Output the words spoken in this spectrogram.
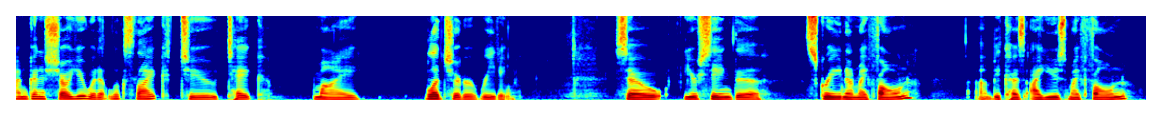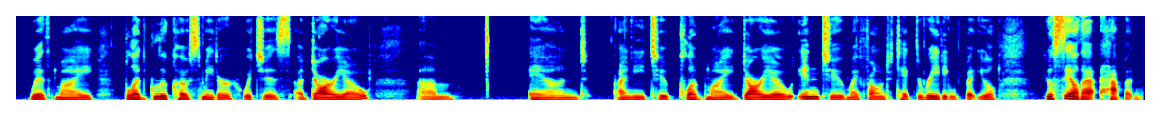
I'm going to show you what it looks like to take my blood sugar reading. So you're seeing the screen on my phone um, because I use my phone with my blood glucose meter, which is a Dario. Um, and I need to plug my Dario into my phone to take the reading, but you'll you'll see all that happen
